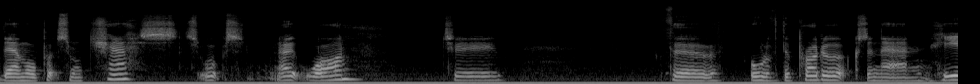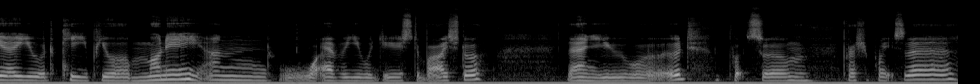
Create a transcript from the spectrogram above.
Then we'll put some chests. Whoops. No. One two for all of the products. And then here you would keep your money and whatever you would use to buy stuff. Then you would put some pressure plates there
